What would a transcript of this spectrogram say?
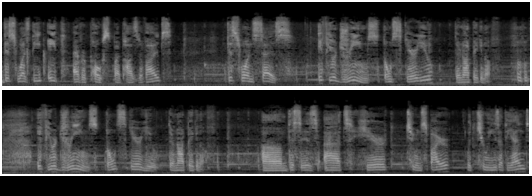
this was the eighth ever post by Positive Vibes. This one says, if your dreams don't scare you, they're not big enough. if your dreams don't scare you, they're not big enough. Um, this is at Here to Inspire with two E's at the end,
